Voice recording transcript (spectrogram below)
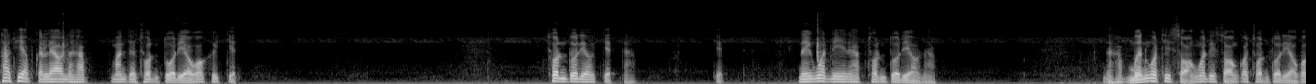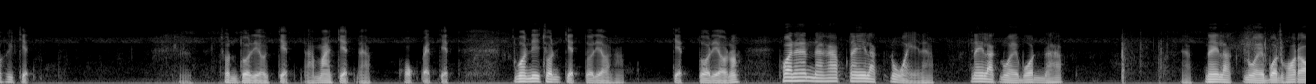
ถ้าเทียบกันแล้วนะครับ มันจะชนตัวเดียวก็คือ 7 ชนตัวเดียว 7 นะครับ 7 ในงวดนี้นะครับ ชนตัวเดียวนะครับ นะครับ เหมือนงวดที่2งวดที่ 2 ก็ชนตัวเดียวก็คือ 7 ชนตัวเดียว7นะมา 7 นะครับ 6 8 7 งวดนี้ชน 7 ตัวเดียวนะครับ 7 ตัวเดียวเนาะ เพราะนั้นนะครับในหลักหน่วยนะครับ ในหลักหน่วยบนนะครับ นะครับในหลักหน่วยบนของเรา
